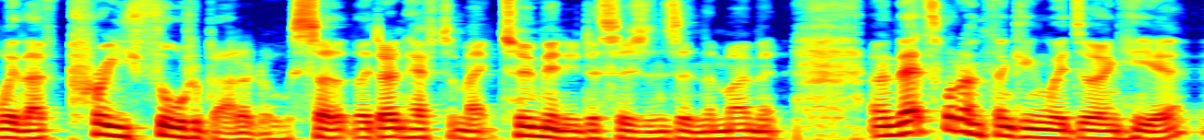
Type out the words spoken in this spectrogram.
where they've pre-thought about it all, so that they don't have to make too many decisions in the moment. And that's what I'm thinking we're doing here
